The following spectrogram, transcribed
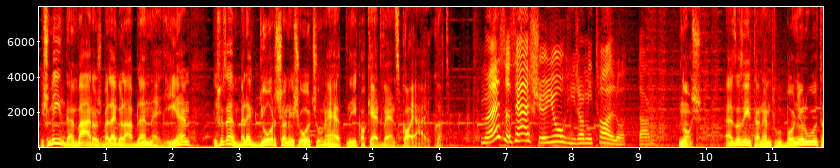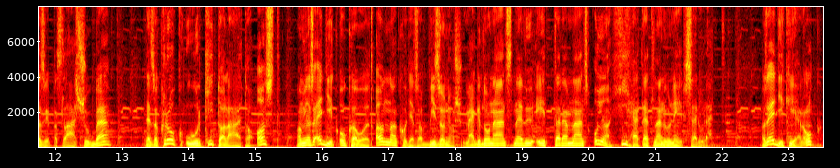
és minden városban legalább lenne egy ilyen, és az emberek gyorsan és olcsón ehetnék a kedvenc kajájukat. Na ez az első jó hír, amit hallottam. Nos, ez az étel nem túl bonyolult, azért azt lássuk be, de ez a Krok úr kitalálta azt, ami az egyik oka volt annak, hogy ez a bizonyos McDonald's nevű étteremlánc olyan hihetetlenül népszerű lett. Az egyik ilyen ok,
